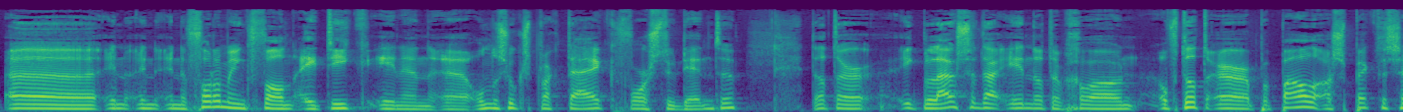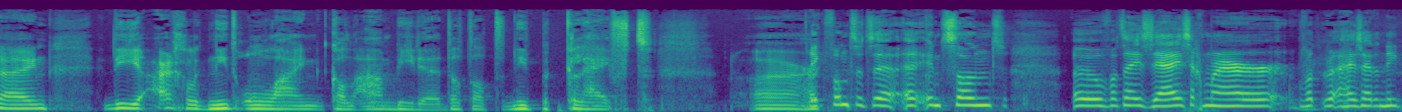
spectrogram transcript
eh, in, in, in de vorming van ethiek in een eh, onderzoekspraktijk voor studenten. Dat er, ik beluister daarin dat er gewoon, of dat er bepaalde aspecten zijn die je eigenlijk niet online kan aanbieden. Dat dat niet beklijft. Eh, Ik vond het interessant wat hij zei, zeg maar. Wat, hij zei het niet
